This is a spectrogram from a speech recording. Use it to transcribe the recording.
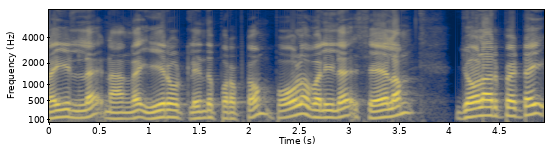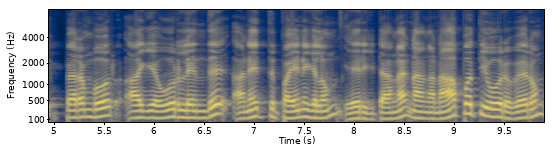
ரயிலில் நாங்கள் ஈரோட்லேருந்து புறப்பட்டோம். போல வழியில் சேலம் ஜோலார்பேட்டை பெரம்பூர் ஆகிய ஊர்லேருந்து அனைத்து பயணிகளும் ஏறிக்கிட்டாங்க. நாங்கள் நாற்பத்தி ஓரு பேரும்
